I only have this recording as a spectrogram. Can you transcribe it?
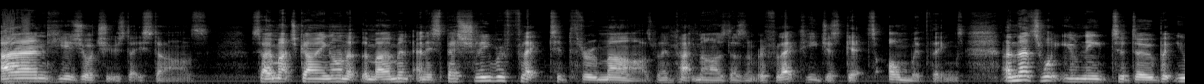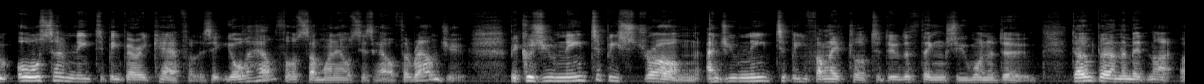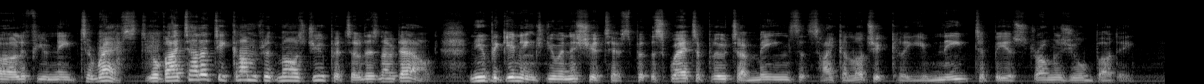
And here's your Tuesday stars. So much going on at the moment, and especially reflected through Mars. When in fact Mars doesn't reflect, he just gets on with things. And that's what you need to do, but you also need to be very careful. Is it your health or someone else's health around you? Because you need to be strong and you need to be vital to do the things you want to do. Don't burn the midnight oil if you need to rest. Your vitality comes with Mars Jupiter, there's no doubt. New beginnings, new initiatives, but the square to Pluto means that psychologically you need to be as strong as your body.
